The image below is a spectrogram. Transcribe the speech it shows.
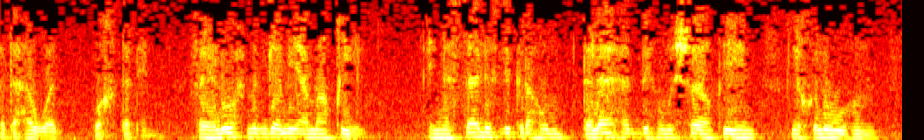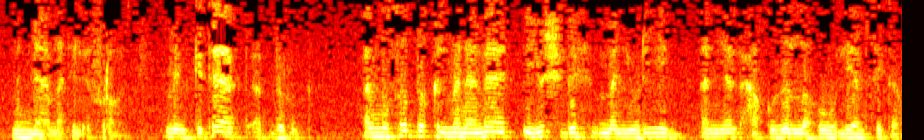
فتهود واختتن. فيلوح من جميع ما قيل. إن السالف ذكرهم تلاهت بهم الشياطين لخلوهم من نعمة الإفراز. من كتاب الدرج المصدق المنامات يشبه من يريد أن يلحق ظله ليمسكه.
